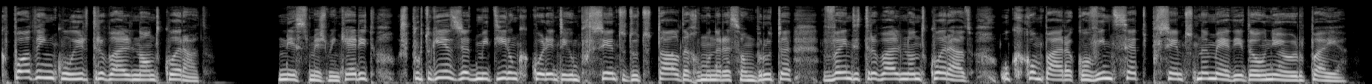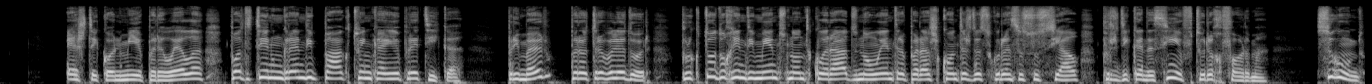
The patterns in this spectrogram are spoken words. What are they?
que podem incluir trabalho não declarado. Nesse mesmo inquérito, os portugueses admitiram que 41% do total da remuneração bruta vem de trabalho não declarado, o que compara com 27% na média da União Europeia. Esta economia paralela pode ter um grande impacto em quem a pratica. Primeiro, para o trabalhador, porque todo o rendimento não declarado não entra para as contas da Segurança Social, prejudicando assim a futura reforma. Segundo,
